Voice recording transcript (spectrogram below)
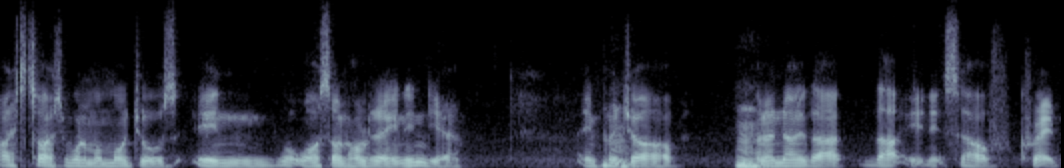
I started one of my modules in whilst on holiday in India, in hmm. Punjab, mm. and I know that that in itself created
